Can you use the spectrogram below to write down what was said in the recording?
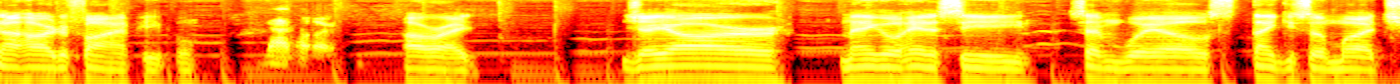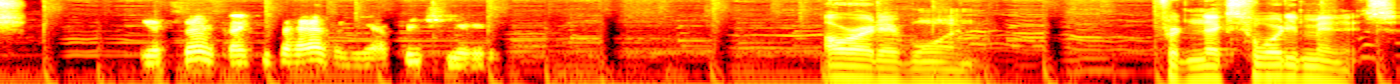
not hard to find people. Not hard. All right. JR, Mango Hennessy, Seven Whales, thank you so much. Yes, sir. Thank you for having me. I appreciate it. All right, everyone. For the next 40 minutes,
